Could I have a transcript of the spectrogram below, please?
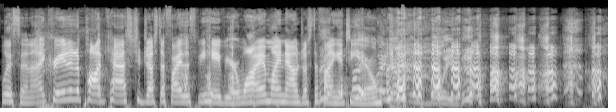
Listen, I created a podcast to justify this behavior. Why am I now justifying it to you?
